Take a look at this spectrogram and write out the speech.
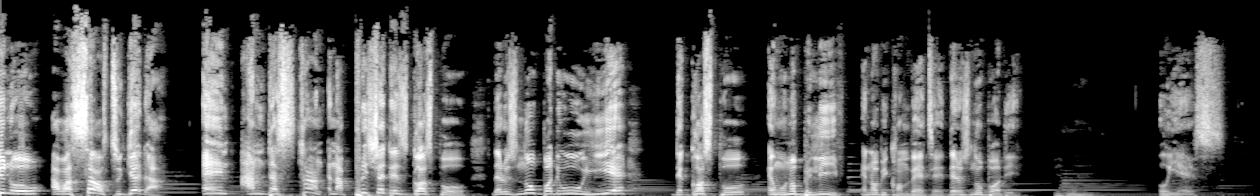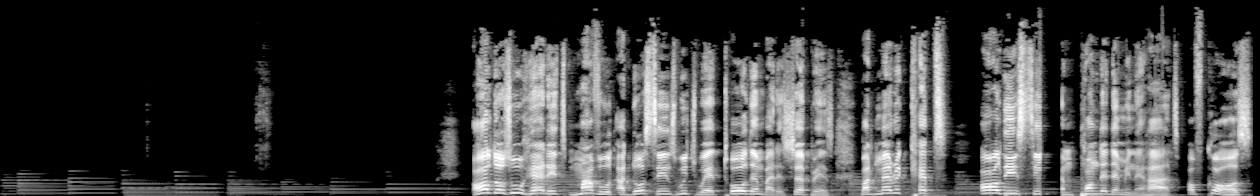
you know, ourselves together and understand and appreciate this gospel, there is nobody who will hear the gospel and will not believe and not be converted. There is nobody. Oh, yes. All those who heard it marveled at those things which were told them by the shepherds. But Mary kept all these things and pondered them in her heart. Of course,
